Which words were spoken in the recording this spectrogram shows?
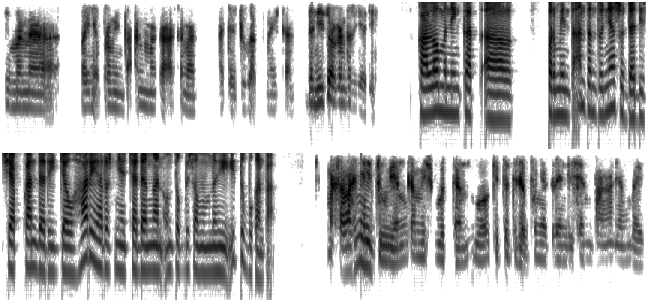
di mana banyak permintaan maka akan ada juga kenaikan dan itu akan terjadi. Kalau meningkat uh, permintaan tentunya sudah disiapkan dari jauh hari harusnya cadangan untuk bisa memenuhi itu bukan Pak? Masalahnya itu yang kami sebutkan bahwa kita tidak punya grand design pangan yang baik.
